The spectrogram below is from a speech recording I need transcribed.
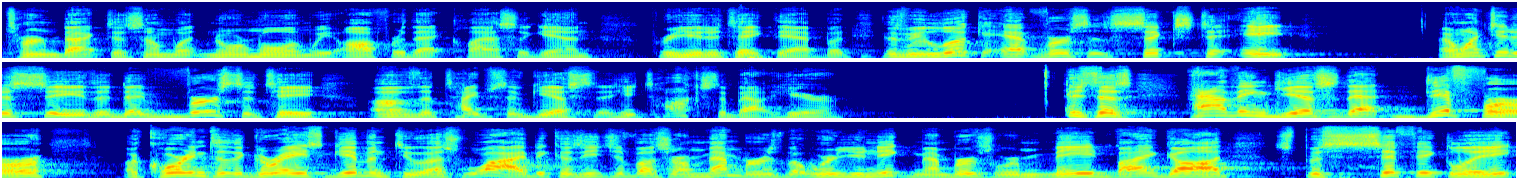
turn back to somewhat normal and we offer that class again for you to take that. But as we look at verses 6 to 8, I want you to see the diversity of the types of gifts that he talks about here. He says, having gifts that differ according to the grace given to us. Why? Because each of us are members, but we're unique members. We're made by God specifically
